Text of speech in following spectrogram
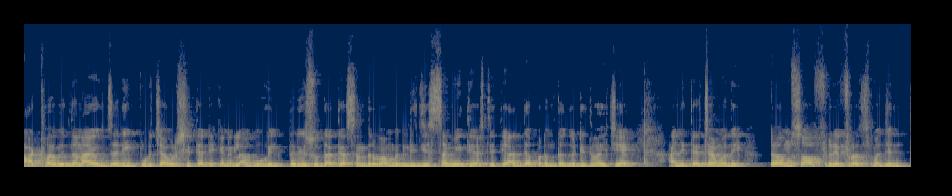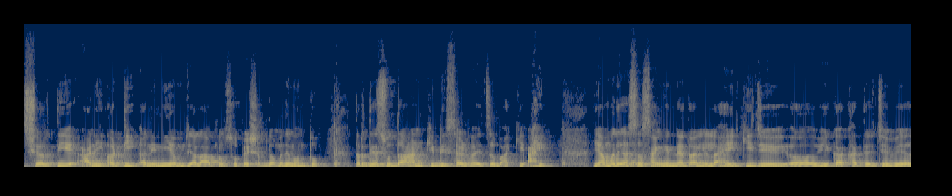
आठवा वेतन आयोग जरी पुढच्या वर्षी त्या ठिकाणी लागू होईल तरीसुद्धा त्या संदर्भामधली जी समिती असते ती अद्यापर्यंत गठीत व्हायची आहे. आणि त्याच्यामध्ये टर्म्स ऑफ रेफरन्स म्हणजे शर्ती आणि अटी आणि नियम ज्याला आपण सोप्या शब्दामध्ये म्हणतो. तर ते सुद्धा आणखी डिसाईड व्हायचं बाकी आहे. यामध्ये असं सांगण्यात आलेलं आहे की जे एका खात्याचे व्यय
